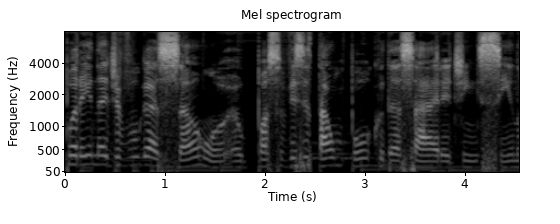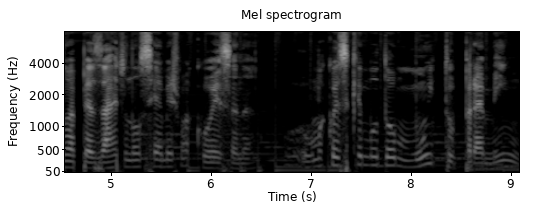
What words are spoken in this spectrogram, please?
Porém, na divulgação, eu posso visitar um pouco dessa área de ensino, apesar de não ser a mesma coisa, né? Uma coisa que mudou muito para mim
